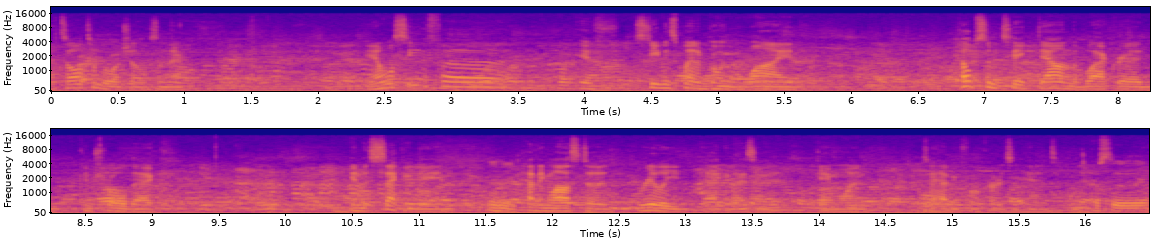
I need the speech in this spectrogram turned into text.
it's all Timberwatch elves in there. And we'll see if uh, if Steven's plan of going wide helps him take down the black red control deck in the second game, having lost a really agonizing game one to having four cards in hand. Absolutely.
